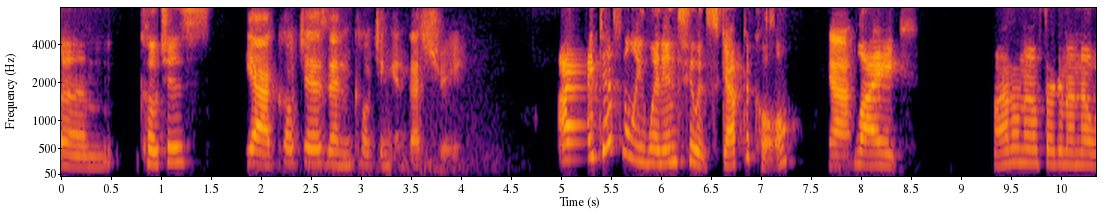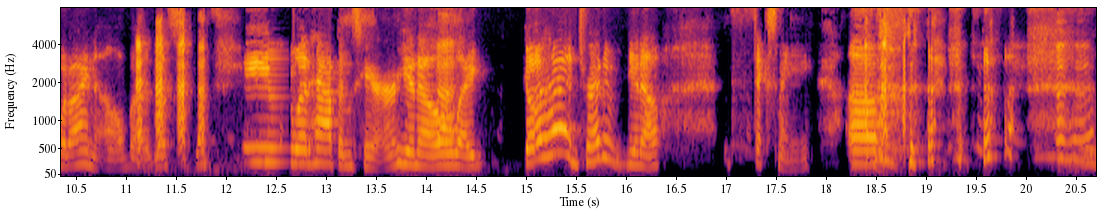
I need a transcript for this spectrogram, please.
um, coaches? Yeah, coaches and coaching industry. I definitely went into it skeptical. Yeah. Like, I don't know if they're gonna know what I know, but let's let's see what happens here. You know, Yeah. like go ahead, try to you know fix me. Um, Uh-huh.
